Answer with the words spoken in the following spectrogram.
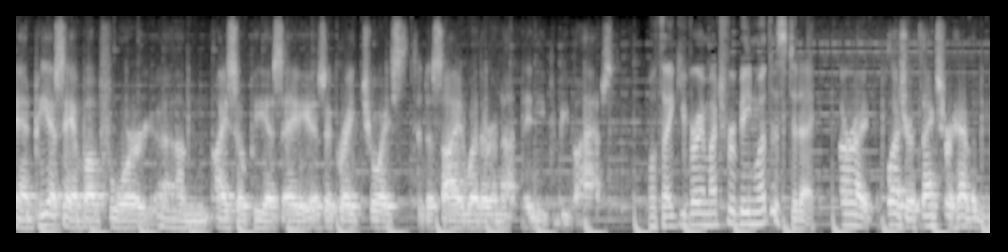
and PSA above four, um, IsoPSA is a great choice to decide whether or not they need to be biopsied. Well, thank you very much for being with us today. All right, pleasure. Thanks for having me.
